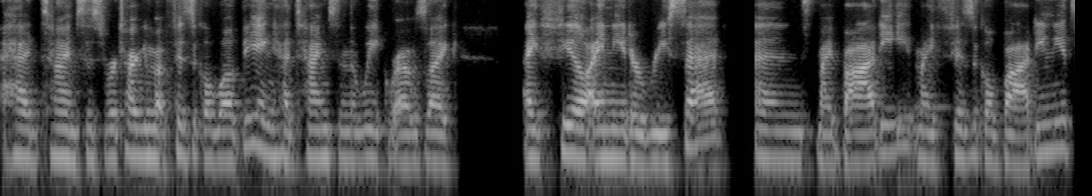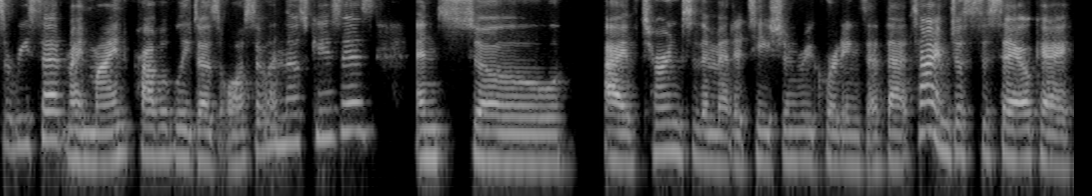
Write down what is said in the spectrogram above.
had times as we're talking about physical well-being had times in the week where I was like I feel I need a reset and my body, my physical body needs a reset. My mind probably does also in those cases. And so I've turned to the meditation recordings at that time just to say, okay,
